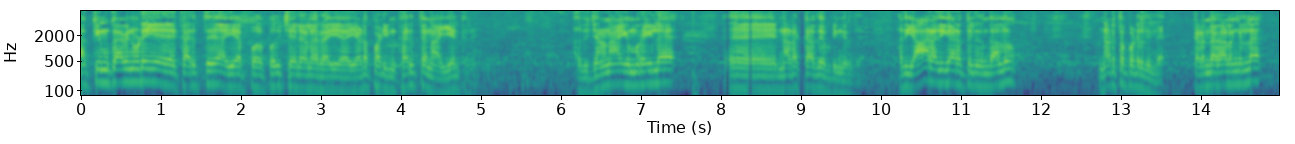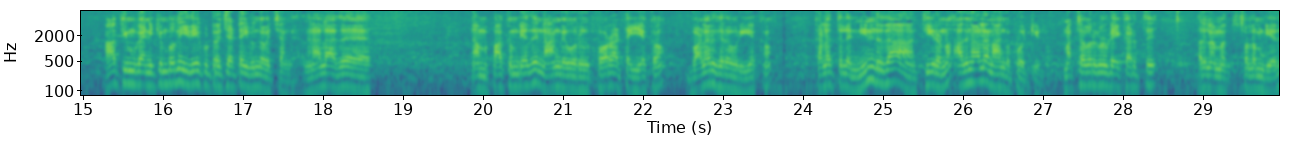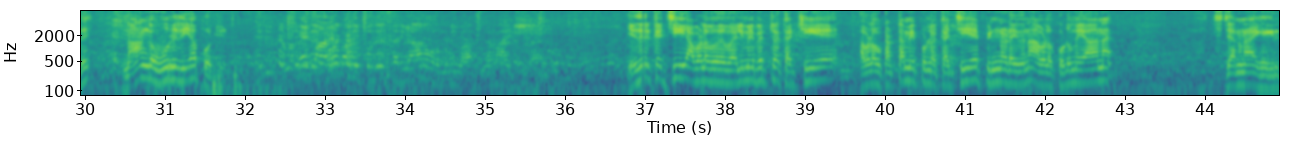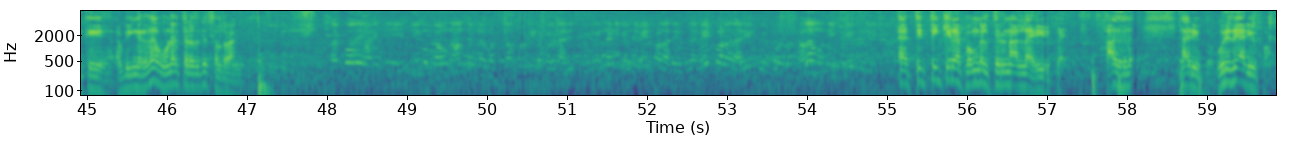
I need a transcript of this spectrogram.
அதிமுகவினுடைய கருத்து ஐயா பொதுச் செயலாளர் ஐயா எடப்பாடியின் கருத்தை நான் ஏற்கிறேன். அது ஜனநாயக முறையில் நடக்காது அப்படிங்கிறது. அது யார் அதிகாரத்தில் இருந்தாலும் நடத்தப்படுறதில்லை. கடந்த காலங்களில் அதிமுக நிற்கும் போதும் இதே குற்றச்சாட்டை இவங்க வச்சாங்க. அதனால் அதை நாம் பார்க்க முடியாது. நாங்கள் ஒரு போராட்ட இயக்கம் வளர்கிற ஒரு இயக்கம். களத்தில் நின்று தான் தீரணும். அதனால நாங்கள் போட்டிடுறோம் மற்றவர்களுடைய கருத்து அது நம்ம சொல்ல முடியாது. நாங்கள் உறுதியாக போட்டிடுறோம் எதிர்க்கட்சி அவ்வளவு வலிமை பெற்ற கட்சியே அவ்வளவு கட்டமைப்புள்ள கட்சியே பின்னடைதுன்னா அவ்வளவு கொடுமையான ஜனநாயகம் இருக்கு அப்படிங்கிறத உணர்த்துறதுக்கு சொல்றாங்க. தற்போதைய தித்திக்கிற பொங்கல் திருநாளில் அறிவிப்பேன். அது அறிவிப்போம் உறுதியாக அறிவிப்போம்.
